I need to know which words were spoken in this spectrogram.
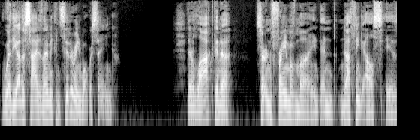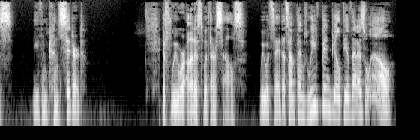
where the other side is not even considering what we're saying. They're locked in a certain frame of mind and nothing else is even considered. If we were honest with ourselves, we would say that sometimes we've been guilty of that as well.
